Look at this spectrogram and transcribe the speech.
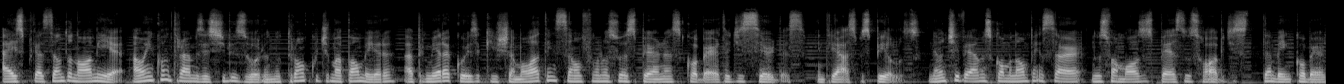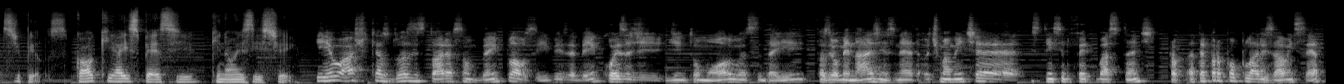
A explicação do nome é: ao encontrarmos este besouro no tronco de uma palmeira, a primeira coisa que chamou a atenção foram suas pernas cobertas de cerdas, entre aspas, pelos. Não tivemos como não pensar nos famosos pés dos hobbits, também cobertos de pelos. Qual que é a espécie que não existe aí? E eu acho que as duas histórias são bem plausíveis, é bem coisa de, de entomólogo, isso daí, fazer homenagens, né? Ultimamente é, isso tem sido feito bastante, pra, até para popularizar o inseto.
